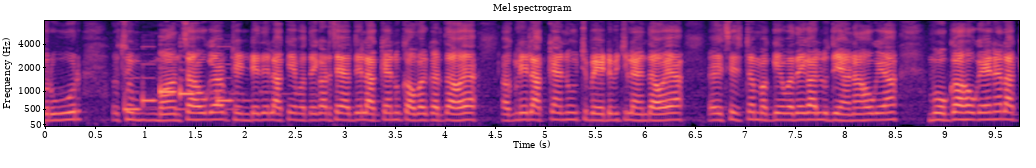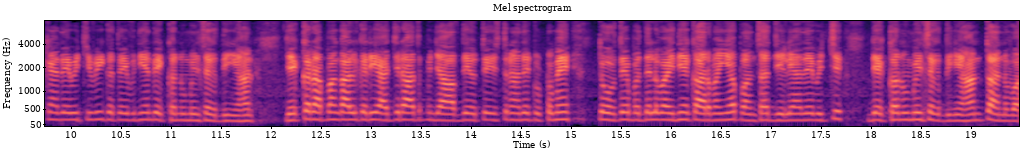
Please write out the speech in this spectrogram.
ਸੰਗਰੂਰ ਉਸ ਮਾਨਸਾ ਹੋ ਗਿਆ, ਬਠਿੰਡੇ ਦੇ ਇਲਾਕੇ, ਫਤਿਹਗੜ੍ਹ ਸਾਹਿਬ ਦੇ ਇਲਾਕਿਆਂ ਨੂੰ ਕਵਰ ਕਰਦਾ ਹੋਇਆ। ਅਗਲੇ ਇਲਾਕਿਆਂ ਨੂੰ ਚਪੇਟ ਵਿੱਚ ਲੈਂਦਾ ਹੋਇਆ। ਇਹ ਸਿਸਟਮ ਅੱਗੇ ਵਧੇਗਾ, ਲੁਧਿਆਣਾ ਹੋ ਗਿਆ, ਮੋਗਾ ਹੋ ਗਿਆ, ਇਹਨਾਂ ਇਲਾਕਿਆਂ ਦੇ ਵਿੱਚ ਵੀ ਗਤੀਵਿਧੀਆਂ ਦੇਖਣ ਨੂੰ ਮਿਲ ਸਕਦੀਆਂ ਹਨ। ਜੇਕਰ ਆਪਾਂ ਗੱਲ ਕਰੀਏ, ਅੱਜ ਰਾਤ ਪੰਜਾਬ ਦੇ ਉੱਤੇ ਇਸ ਤਰ੍ਹਾਂ ਦੇ ਟੁੱਟਵੇਂ ਤੌਰ ਤੇ ਬੱਦਲਬਾਈ ਦੀਆਂ ਕਾਰਵਾਈਆਂ ਪੰਜ ਸੱਤ ਜ਼ਿਲ੍ਹਿਆਂ ਦੇ ਵਿੱਚ ਦੇਖਣ ਨੂੰ ਮਿਲ ਸਕਦੀਆਂ ਹਨ। ਧੰਨਵਾਦ।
